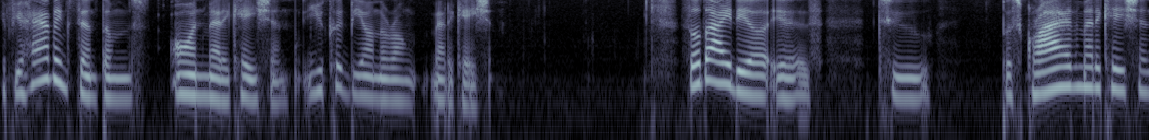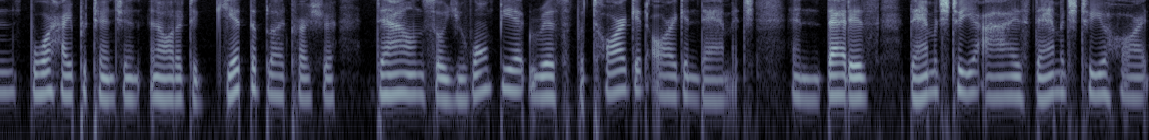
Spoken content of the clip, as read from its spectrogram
If you're having symptoms on medication, you could be on the wrong medication. So, the idea is to prescribe medication for hypertension in order to get the blood pressure down so you won't be at risk for target organ damage. And that is damage to your eyes, damage to your heart,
